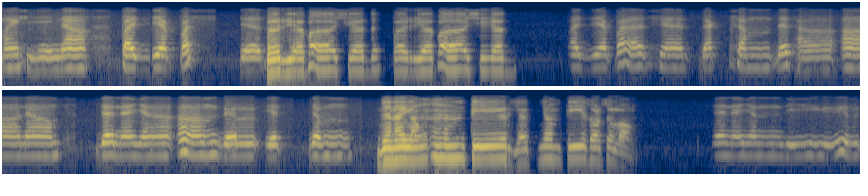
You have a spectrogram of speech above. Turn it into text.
महीना। पर्यपश्यत् Paryapashyad paryapashyad. पर्यपश्यदक्षं दधानां जनयान्तिर्यज्ञम् Janayang tir yajnam T is also long. जनयन्तीर्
